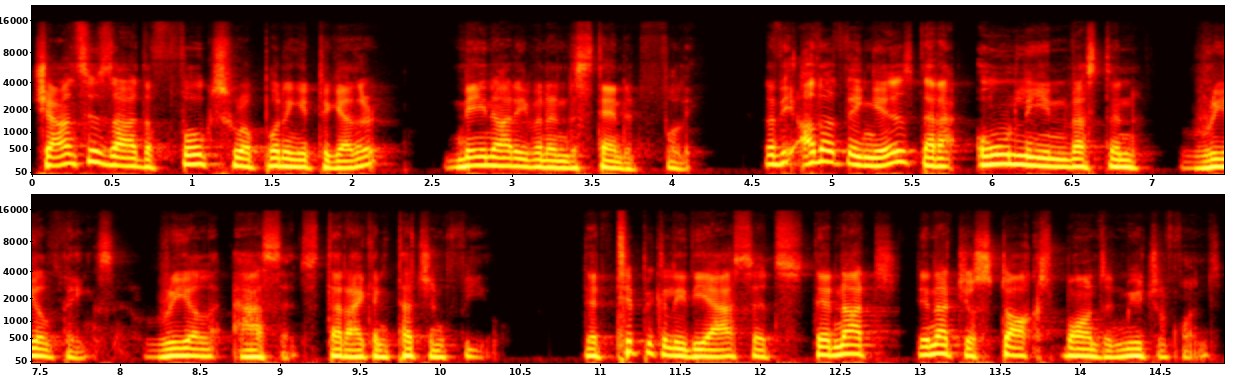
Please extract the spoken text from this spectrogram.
chances are the folks who are putting it together may not even understand it fully. Now, the other thing is that I only invest in real things, real assets that I can touch and feel. They're typically the assets, they're not, they're not just stocks, bonds, and mutual funds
